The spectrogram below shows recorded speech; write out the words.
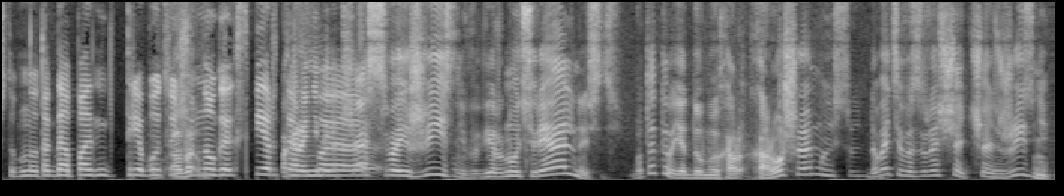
чтобы, ну, тогда требуется а, очень много экспертов. По крайней мере, э, часть своей жизни вернуть в реальность. Вот это, я думаю, хор- хорошая мысль. Давайте возвращать часть жизни.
